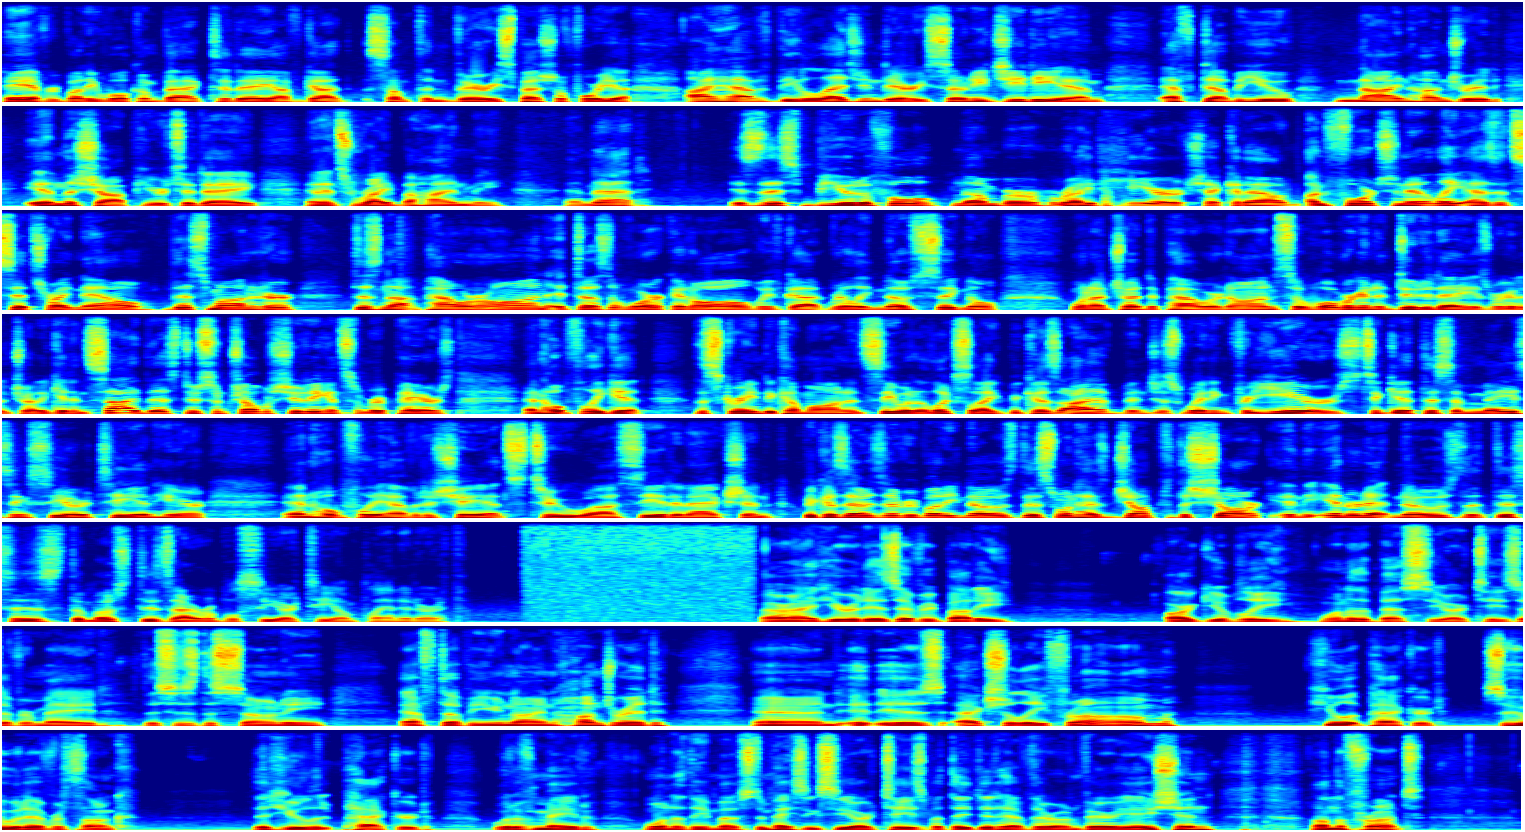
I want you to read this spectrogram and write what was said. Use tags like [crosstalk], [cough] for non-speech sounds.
Hey everybody, welcome back. Today I've got something very special for you. I have the legendary Sony GDM FW900 in the shop here today and it's right behind me. And that is this beautiful number right here. Check it out. Unfortunately, as it sits right now, this monitor does not power on. It doesn't work at all. We've got really no signal when I tried to power it on. So what we're gonna do today is we're gonna try to get inside this, do some troubleshooting and some repairs, and hopefully get the screen to come on and see what it looks like because I have been just waiting for years to get this amazing CRT in here and hopefully having a chance to uh, see it in action because as everybody knows this one has jumped the shark and the internet knows that this is the most desirable CRT on planet earth. All right, here it is everybody arguably one of the best CRTs ever made. This is the Sony FW900 and it is actually from Hewlett Packard. So who would ever thunk that Hewlett Packard would have made one of the most amazing CRTs, but they did have their own variation. On the front,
